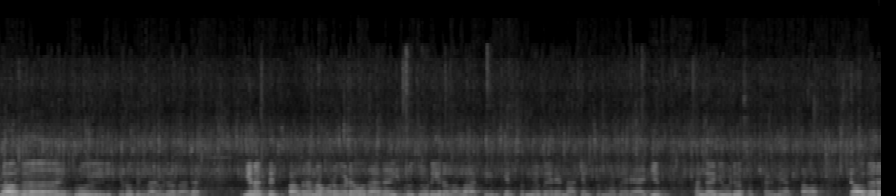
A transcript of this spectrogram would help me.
ವ್ಲಾಗ್ ಇಬ್ಬರು ಇರೋದಿಲ್ಲ ವಿಡಿಯೋದಾಗ. ಏನಾಗ್ತೈತಪ್ಪ ಅಂದ್ರೆ ನಾವು ಹೊರಗಡೆ ಹೋದಾಗ ಇಬ್ಬರು ಜೋಡಿ ಇರಲ್ಲಲ್ಲ ಆಕೆ ಕೆಲಸದ ಮೇಲೆ ಬೇರೆ, ನಾ ಕೆಲಸದ ಮೇಲೆ ಬೇರೆ ಆಗಿ ಹಾಗಾಗಿ ವಿಡಿಯೋ ಸ್ವಲ್ಪ ಕಡಿಮೆ ಆಗ್ತಾವೆ. ಯಾವಾಗಾರ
